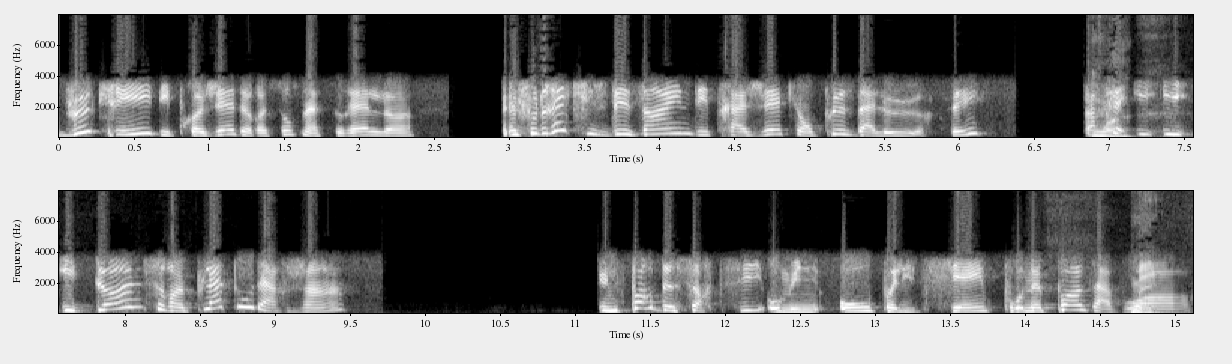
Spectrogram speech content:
veut créer des projets de ressources naturelles, là, il faudrait qu'ils se désignent des trajets qui ont plus d'allure, tu sais. Parce Ouais. qu'ils ils- ils donnent sur un plateau d'argent une porte de sortie aux, aux politiciens pour ne pas avoir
